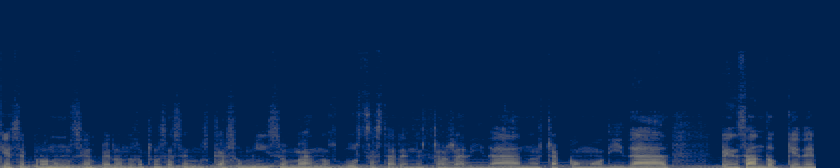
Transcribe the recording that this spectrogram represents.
que se pronuncian, pero nosotros hacemos caso omiso, más nos gusta estar en nuestra realidad, nuestra comodidad, pensando que de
